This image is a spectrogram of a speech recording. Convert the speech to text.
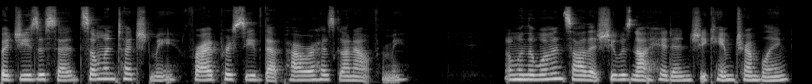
But Jesus said, Someone touched me, for I perceive that power has gone out from me. And when the woman saw that she was not hidden, she came trembling,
